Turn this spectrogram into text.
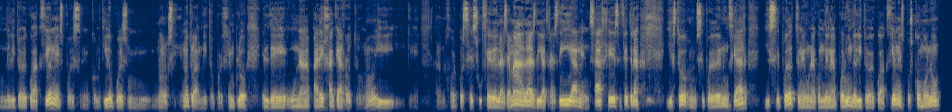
un delito de coacciones, pues eh, cometido, pues mm, no lo sé, en otro ámbito, por ejemplo, el de una pareja que ha roto, ¿no? Y, a lo mejor pues se suceden las llamadas día tras día, mensajes, etcétera, y esto mm, se puede denunciar y se puede obtener una condena por un delito de coacciones, pues cómo no,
